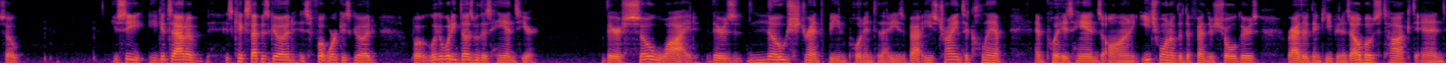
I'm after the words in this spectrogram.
So you see he gets out of his kick step is good, his footwork is good, but look at what he does with his hands here. They're so wide. There's no strength being put into that. He's about he's trying to clamp and put his hands on each one of the defender's shoulders rather than keeping his elbows tucked and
